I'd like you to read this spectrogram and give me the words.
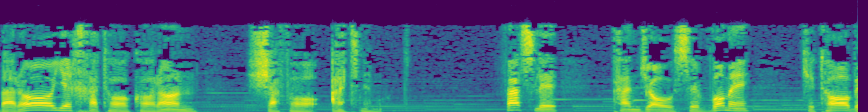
برای خطاکاران شفاعت نمود. فصل پنجاه و سوم کتاب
